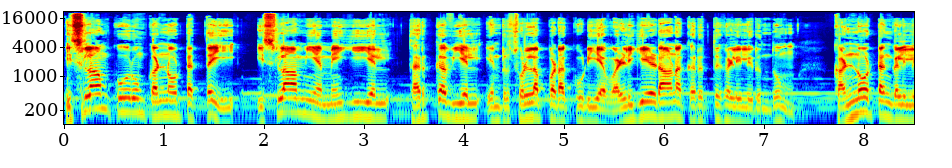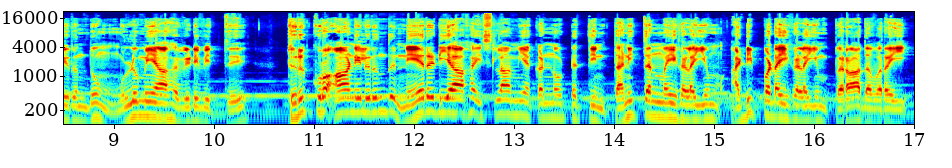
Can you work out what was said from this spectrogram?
இஸ்லாம் கூறும் கண்ணோட்டத்தை இஸ்லாமிய மெய்யியல் தர்க்கவியல் என்று சொல்லப்படக்கூடிய வழிகேடான கருத்துகளிலிருந்தும் கண்ணோட்டங்களிலிருந்தும் முழுமையாக விடுவித்து திருக்குர்ஆனிலிருந்து நேரடியாக இஸ்லாமிய கண்ணோட்டத்தின் தனித்தன்மைகளையும் அடிப்படைகளையும் பெறாதவரை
